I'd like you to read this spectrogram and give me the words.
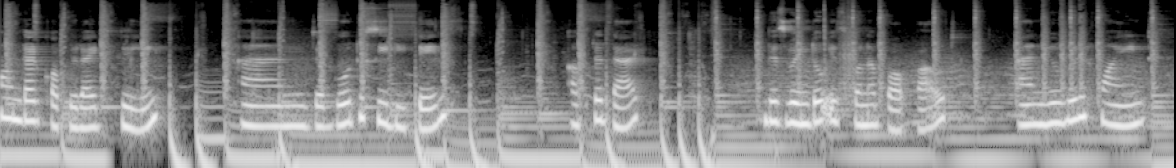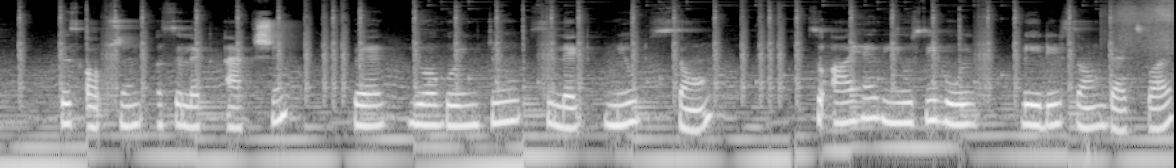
on that copyright claim and go to see details. After that this window is gonna pop out and you will find this option a select action where you are going to select mute song. So i have used the whole playlist song that's why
